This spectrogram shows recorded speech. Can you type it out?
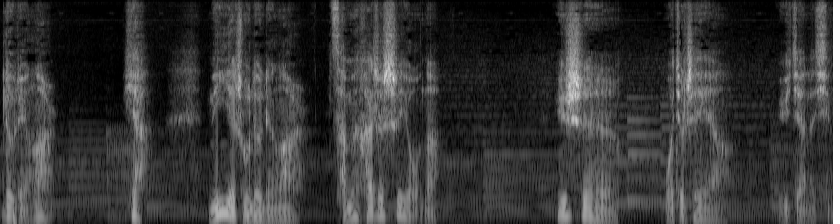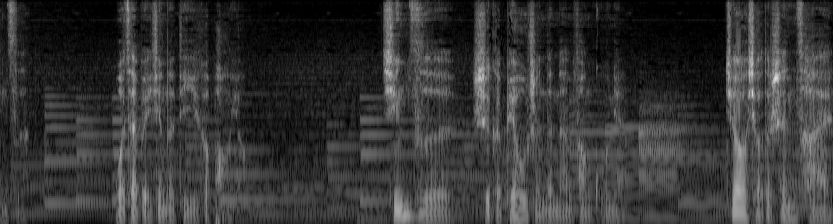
六零二，呀，你也住六零二，咱们还是室友呢。于是，我就这样遇见了晴子，我在北京的第一个朋友。晴子是个标准的南方姑娘，娇小的身材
